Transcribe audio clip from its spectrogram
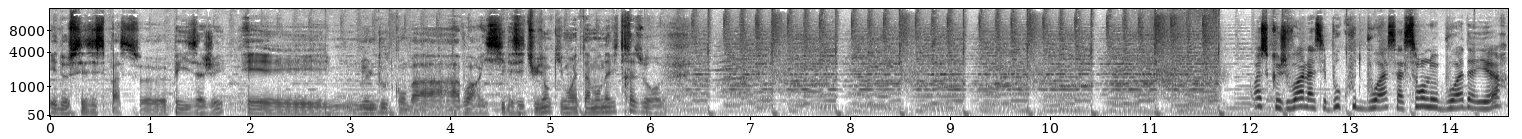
et, de ces espaces euh, paysagers. Et nul doute qu'on va avoir ici des étudiants qui vont être à mon avis très heureux. Ce que je vois là, c'est beaucoup de bois. Ça sent le bois d'ailleurs.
